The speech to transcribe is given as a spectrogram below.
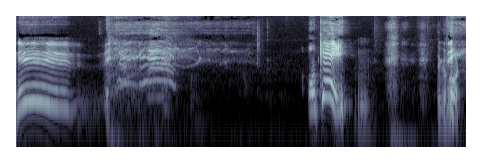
Nu... Okej! Det går fort.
